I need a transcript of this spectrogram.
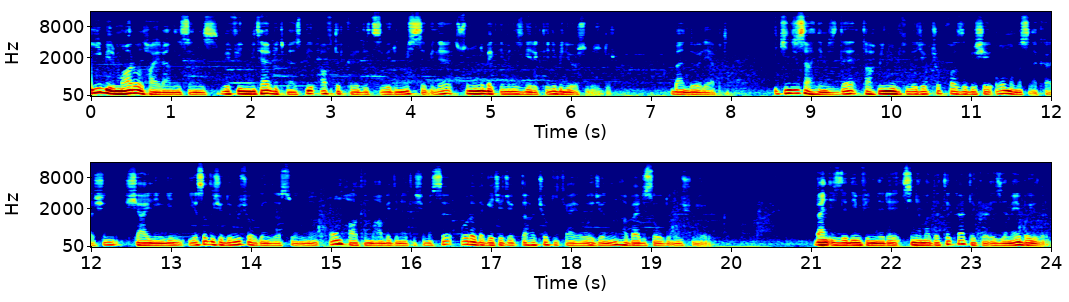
İyi bir Marvel hayranıysanız ve film biter bitmez bir after credits verilmişse bile sonunu beklemeniz gerektiğini biliyorsunuzdur. Ben de öyle yaptım. İkinci sahnemizde tahmin yürütülecek çok fazla bir şey olmamasına karşın Shailing'in yasa dışı dövüş organizasyonunu 10 halka mabedine taşıması orada geçecek daha çok hikaye olacağının habercisi olduğunu düşünüyorum. Ben izlediğim filmleri sinemada tekrar tekrar izlemeye bayılırım.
